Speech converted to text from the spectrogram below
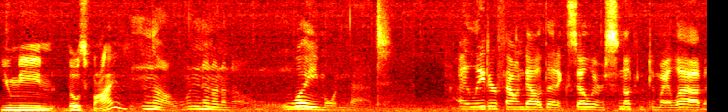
You mean those five? No, no, no, no, no. Way more than that. I later found out that Exeller snuck into my lab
